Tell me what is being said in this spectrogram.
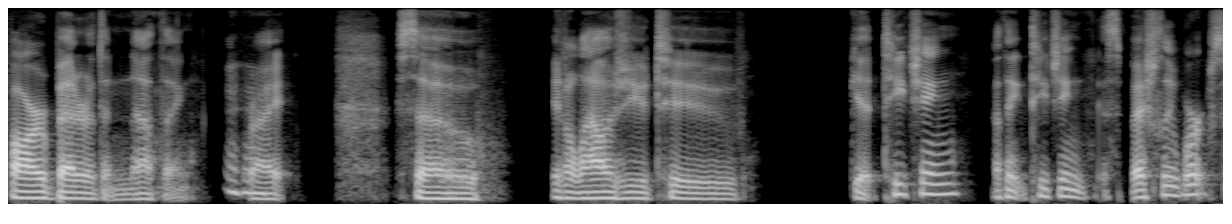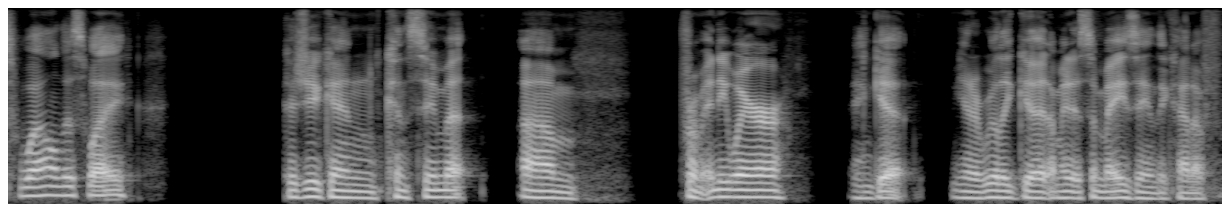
far better than nothing Mhm. right? So it allows you to get teaching. I think teaching especially works well this way because you can consume it um, from anywhere and get you know really good. I mean, it's amazing the kind of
